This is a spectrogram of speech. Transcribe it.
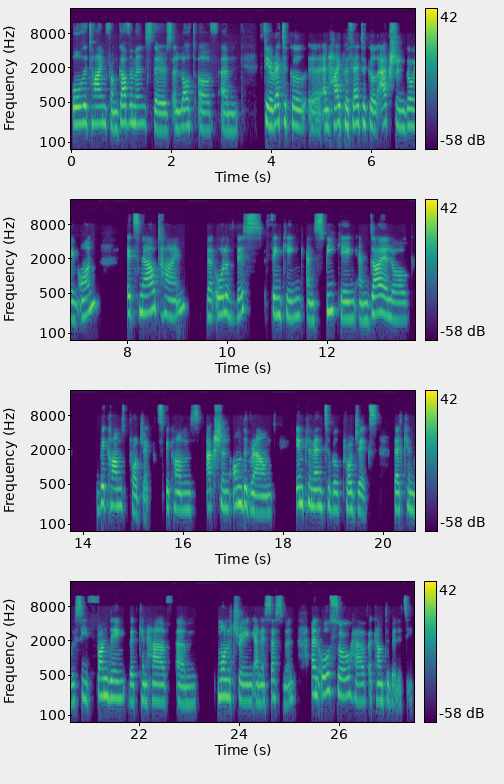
all the time from governments. There's a lot of um, theoretical uh, and hypothetical action going on. It's now time that all of this thinking and speaking and dialogue becomes projects, becomes action on the ground, implementable projects that can receive funding, that can have um, monitoring and assessment, and also have accountability.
